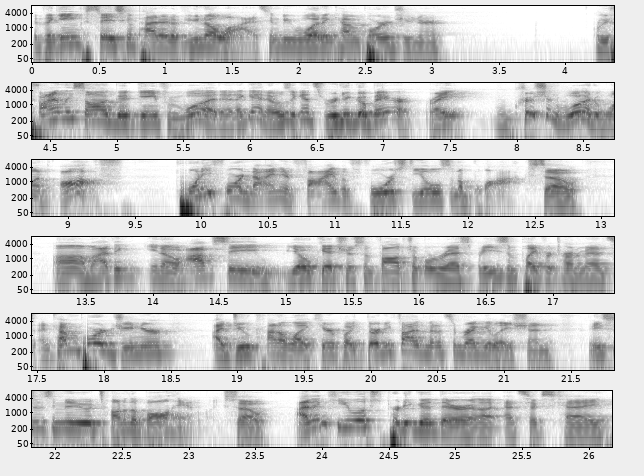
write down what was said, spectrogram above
if the game stays competitive, you know why. It's going to be Wood and Kevin Porter Jr. We finally saw a good game from Wood, and again, it was against Rudy Gobert, right? Christian Wood went off 24 9 and 5 with four steals and a block. So um, I think, you know, obviously Jokic has some foul trouble risk, but he's in play for tournaments. And Kevin Porter Jr., I do kind of like here. Played 35 minutes in regulation, and he's just going to do a ton of the ball handling. So I think he looks pretty good there uh, at 6K.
